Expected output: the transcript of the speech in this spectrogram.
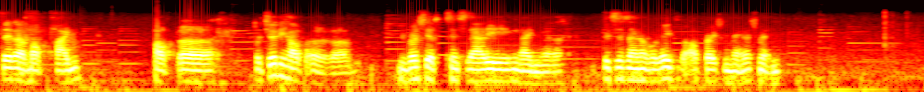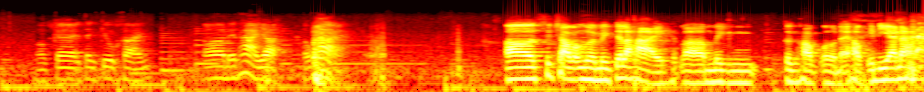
tên là Bọc Khánh học uh, hồi trước thì học ở uh, University of Cincinnati ngành uh, Business Analytics và Operation Management Ok, thank you Khánh. À, đến Hải nhỉ? Tống Hải. Ờ, xin chào mọi người, mình tên là Hải và mình từng học ở Đại học Indiana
